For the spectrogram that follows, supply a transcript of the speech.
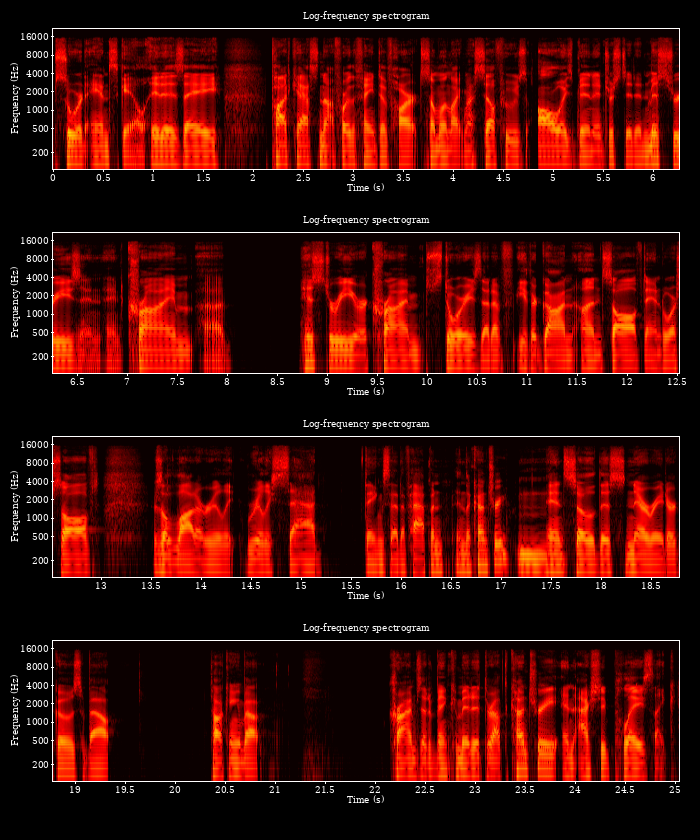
Sword and Scale. It is a podcast not for the faint of heart. Someone like myself who's always been interested in mysteries and, and crime uh, history or crime stories that have either gone unsolved and or solved. There's a lot of really, really sad things that have happened in the country. And so this narrator goes about talking about crimes that have been committed throughout the country and actually plays like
